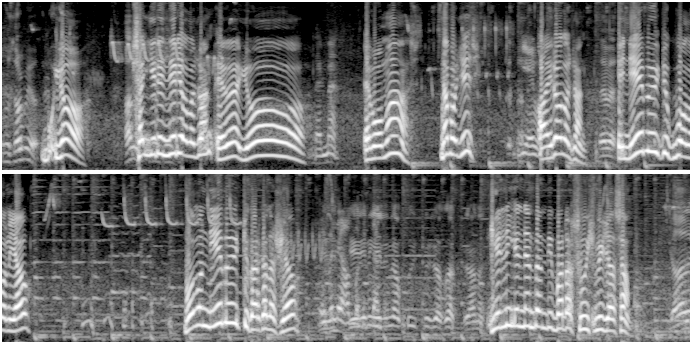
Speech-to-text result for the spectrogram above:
Bunu sormuyor. Bu, ya. Sen gelin nereye alacaksın? Eve. Yo. Vermem. Ev olmaz. Ne yapacağız? Ayrı alacaksın. Evet. E niye büyüttük bu alanı ya? Bu alanı niye büyüttük arkadaş ya? Gelinin elinden su içmeyeceksek yani. Gelinin elinden ben bir bardak su içmeyeceksem, Yani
